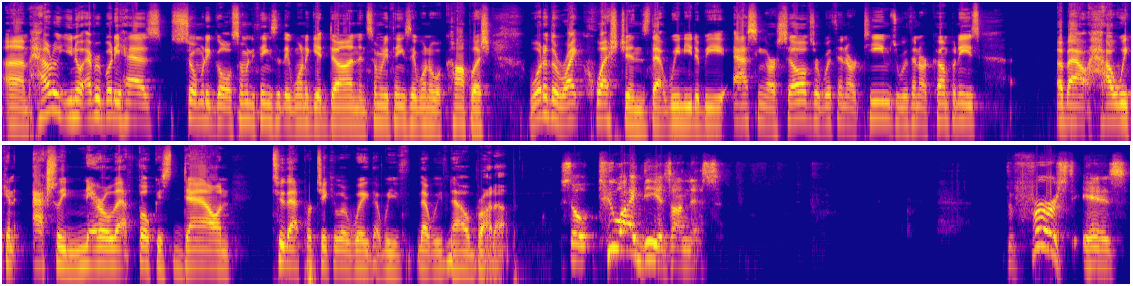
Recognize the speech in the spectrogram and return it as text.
Um, how do you know everybody has so many goals so many things that they want to get done and so many things they want to accomplish. What are the right questions that we need to be asking ourselves or within our teams or within our companies about how we can actually narrow that focus down to that particular wig that we've that we've now brought up? So two ideas on this. The first is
